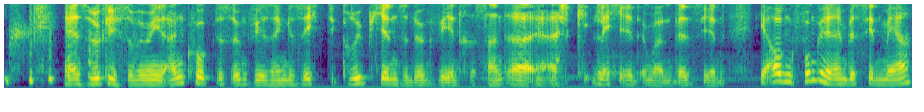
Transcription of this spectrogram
Er ist wirklich so, wenn man ihn anguckt, ist irgendwie sein Gesicht, die Grübchen sind irgendwie interessanter. Er lächelt immer ein bisschen. Die Augen funkeln ein bisschen mehr.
